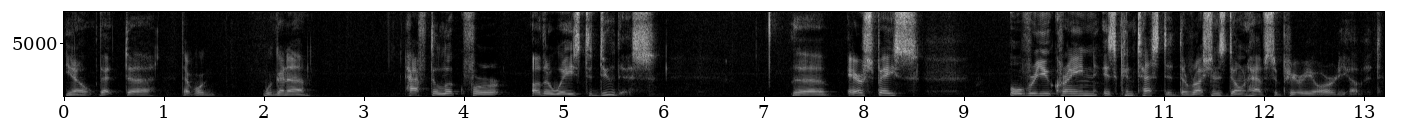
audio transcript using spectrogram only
you know, that uh, that we're we're going to have to look for other ways to do this. The airspace over Ukraine is contested. The Russians don't have superiority of it.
